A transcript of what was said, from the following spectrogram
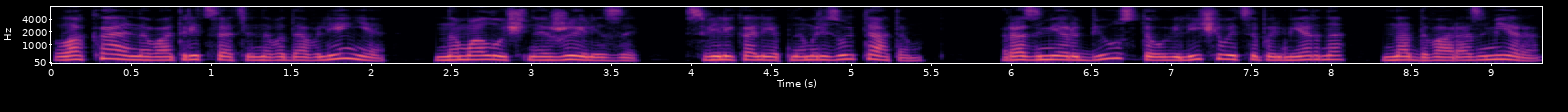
локального отрицательного давления на молочные железы с великолепным результатом. Размер бюста увеличивается примерно на два размера.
